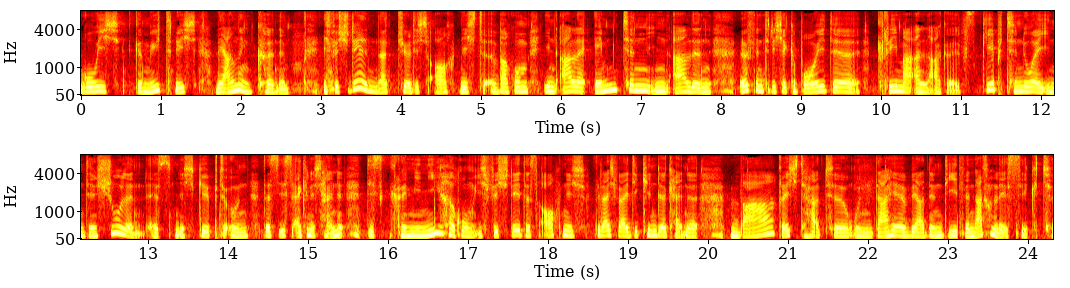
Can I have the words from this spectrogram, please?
ruhig, gemütlich lernen können. Ich verstehe natürlich auch nicht, warum in allen Ämtern, in allen öffentlichen Gebäuden Klimaanlage es gibt, nur in den Schulen es nicht gibt. Und das ist eigentlich eine Diskriminierung. Ich verstehe das auch nicht. Vielleicht, weil die Kinder keine Wahlrecht hatten und daher werden die vernachlässigt.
